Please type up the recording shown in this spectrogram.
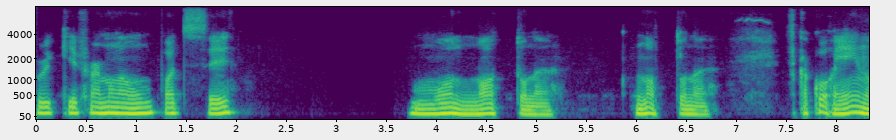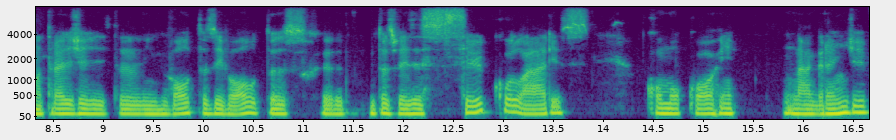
Porque Fórmula 1 pode ser monótona. Monótona. Ficar correndo atrás de, em voltas e voltas, eh, muitas vezes circulares, como ocorre na grande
